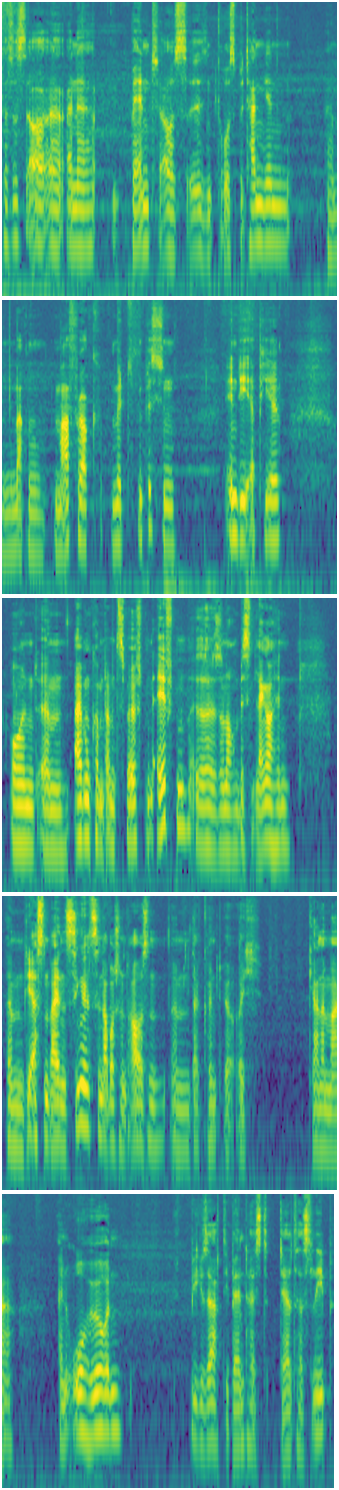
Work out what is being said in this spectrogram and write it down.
Das ist äh, eine Band aus äh, Großbritannien. Ähm, die machen Math Rock mit ein bisschen Indie-Appeal. Und ähm, Album kommt am 12.11., also, also noch ein bisschen länger hin. Ähm, die ersten beiden Singles sind aber schon draußen. Ähm, da könnt ihr euch gerne mal ein Ohr hören. Wie gesagt, die Band heißt Delta Sleep.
